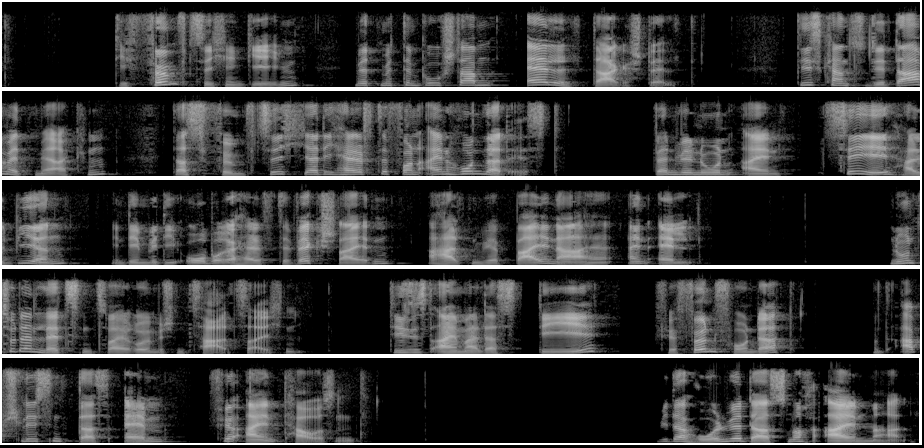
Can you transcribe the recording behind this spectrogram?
Die 50 hingegen wird mit dem Buchstaben L dargestellt. Dies kannst du dir damit merken, dass 50 ja die Hälfte von 100 ist. Wenn wir nun ein C halbieren, indem wir die obere Hälfte wegschneiden, erhalten wir beinahe ein L. Nun zu den letzten zwei römischen Zahlzeichen. Dies ist einmal das D für 500 und abschließend das M für 1000. Wiederholen wir das noch einmal.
